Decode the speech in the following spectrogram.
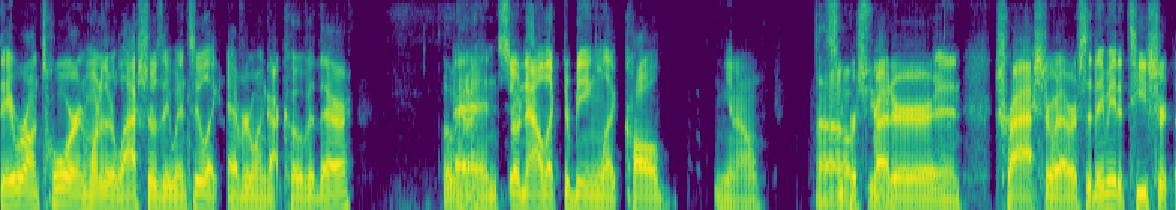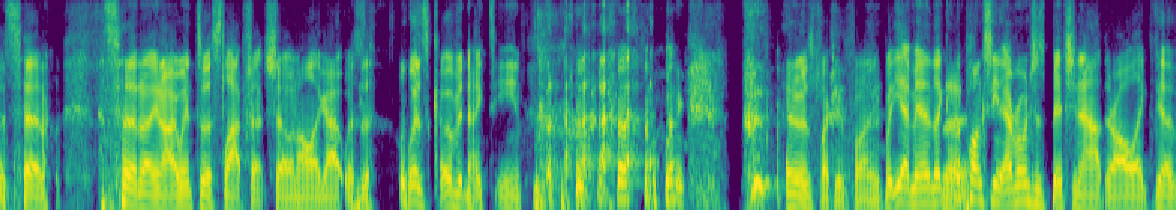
they were on tour, and one of their last shows they went to, like everyone got COVID there, Okay. and so now like they're being like called, you know, Oh, super gee. spreader and trash or whatever. So they made a T-shirt that said, that said, uh, you know, I went to a Slapshot show and all I got was was COVID nineteen. it was fucking funny, but yeah, man, like the punk scene, everyone's just bitching out. They're all like "Go-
